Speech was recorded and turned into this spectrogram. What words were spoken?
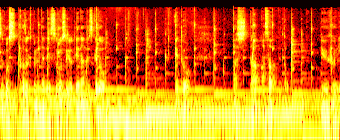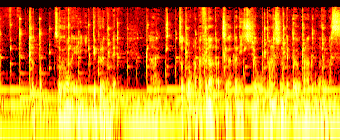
過ごす、家族とみんなで過ごす予定なんですけど、えっと、明日、明後日というふうに、ちょっと祖父母の家に行ってくるので、はい、ちょっとまた普段とは違った日常を楽しんでこようかなと思います。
